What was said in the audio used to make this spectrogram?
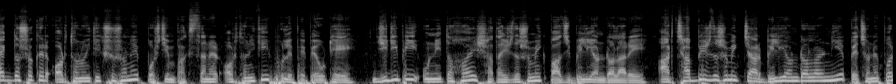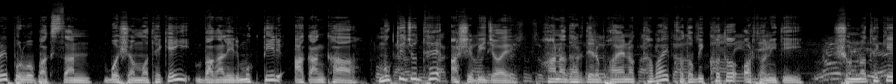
এক দশকের অর্থনৈতিক শোষণে পশ্চিম পাকিস্তানের অর্থনীতি ফুলে ফেপে ওঠে। জিডিপি উন্নীত হয় সাতাইশ দশমিক পাঁচ বিলিয়ন ডলারে আর ছাব্বিশ দশমিক চার বিলিয়ন ডলার নিয়ে পেছনে পড়ে পূর্ব পাকিস্তান। বৈষম্য থেকেই বাঙালির মুক্তির আকাঙ্ক্ষা। মুক্তিযুদ্ধে আসে বিজয়, হানাদারদের ভয়ানক থাবায় ক্ষতবিক্ষত অর্থনীতি। শূন্য থেকে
